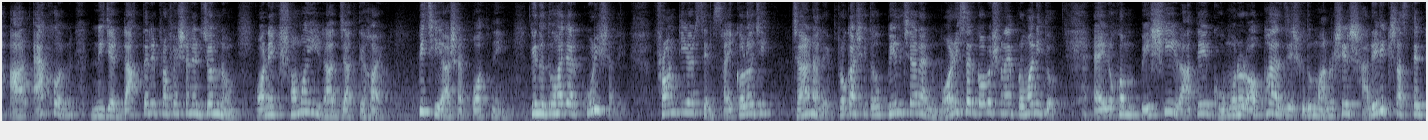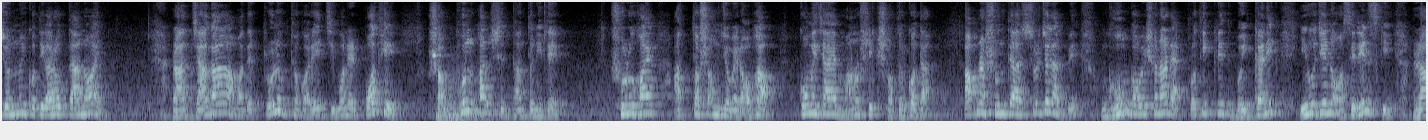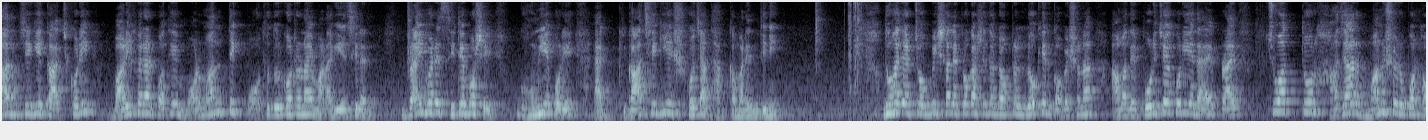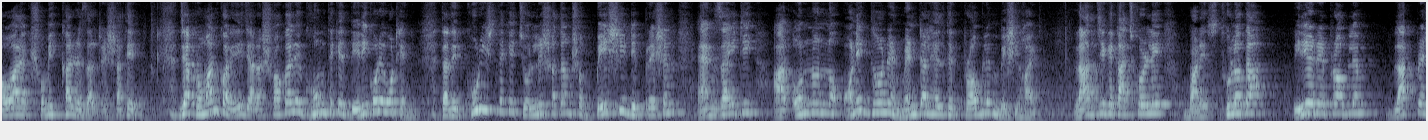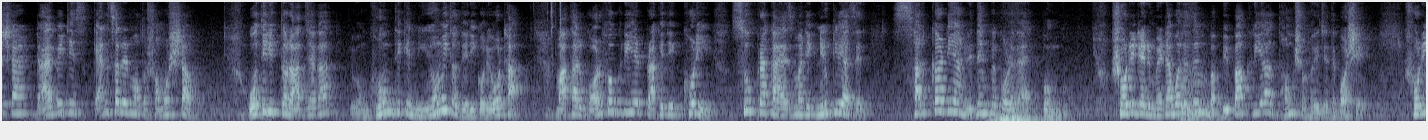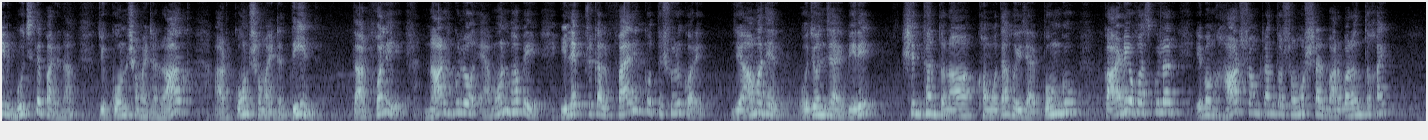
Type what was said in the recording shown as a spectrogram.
আর এখন নিজের ডাক্তারি প্রফেশনের জন্য অনেক সময়ই রাত জাগতে হয়। পিছিয়ে আসার পথ নেই। কিন্তু দু হাজার কুড়ি সালে ফ্রন্টিয়ার্স ইন সাইকোলজি জার্নালে প্রকাশিত পিলচার অ্যান্ড মরিসের গবেষণায় প্রমাণিত এইরকম বেশি রাতে ঘুমানোর অভ্যাস যে শুধু মানুষের শারীরিক স্বাস্থ্যের জন্যই ক্ষতিকারক তা নয়। রাত জাগা আমাদের প্রলুব্ধ করে জীবনের পথে সব ভুলভাল সিদ্ধান্ত নিতে। শুরু হয় আত্মসংযমের অভাব, কমে যায় মানসিক সতর্কতা। আপনার শুনতে আশ্চর্য লাগবে, ঘুম গবেষণার এক প্রতিকৃত বৈজ্ঞানিক, ইউজেন অসিরেন্সকি রাত জেগে কাজ করে বাড়ি ফেরার পথে মর্মান্তিক পথ দুর্ঘটনায় মারা গিয়েছিলেন। ড্রাইভারের সিটে বসে ঘুমিয়ে পড়ে এক গাছে গিয়ে সোজা ধাক্কা মারেন তিনি। দু হাজার চব্বিশ সালে প্রকাশিত ডক্টর লোকের গবেষণা আমাদের পরিচয় করিয়ে দেয় প্রায় চুয়াত্তর হাজার মানুষের উপর হওয়া এক সমীক্ষার রেজাল্টের সাথে, যা প্রমাণ করে যারা সকালে ঘুম থেকে দেরি করে ওঠেন, তাদের কুড়ি থেকে চল্লিশ শতাংশ বেশি ডিপ্রেশন, অ্যাংজাইটি আর অন্যান্য অনেক ধরনের মেন্টাল হেলথের প্রবলেম বেশি হয়। রাত জেগে কাজ করলে বাড়ে স্থূলতা, পিরিয়ডের প্রবলেম, ব্লাড প্রেশার, ডায়াবেটিস, ক্যান্সারের মতো সমস্যাও। অতিরিক্ত রাত জাগা এবং ঘুম থেকে নিয়মিত দেরি করে ওঠা। মাথার গর্ভগৃহের প্রাকৃতিক ঘড়ি সুপ্রাকায়াজমাটিক নিউক্লিয়াসের সার্কাডিয়ান রিদমকে করে দেয় পঙ্গু। শরীরের মেটাবলিজম বা বিপাক্রিয়া ধ্বংস হয়ে যেতে বসে। শরীর বুঝতে পারে না যে কোন সময়টা রাত আর কোন সময়টা দিন। তার ফলে নার্ভগুলো এমনভাবে ইলেকট্রিক্যাল ফায়ারিং করতে শুরু করে যে আমাদের ওজন যায় বেড়ে, সিদ্ধান্ত নেওয়া ক্ষমতা হয়ে যায় পঙ্গু কার্ডিওভাস্কুলার এবং হার্ট সংক্রান্ত সমস্যার বারবারন্ত হয়।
